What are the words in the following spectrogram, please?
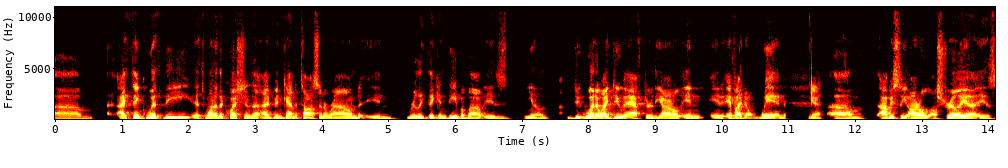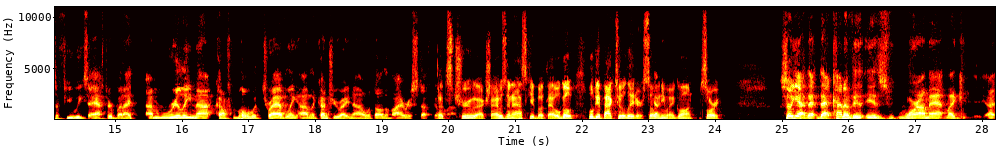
Um, I think with the it's one of the questions that I've been kind of tossing around in really thick and deep about is you know do, what do I do after the Arnold in, in if I don't win? Yeah. Um, obviously, Arnold Australia is a few weeks after, but I I'm really not comfortable with traveling out of the country right now with all the virus stuff going That's on. true. Actually, I was going to ask you about that. We'll go. We'll get back to it later. So Yeah. anyway, go on. Sorry. So yeah, that that kind of is, where I'm at. Like uh,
